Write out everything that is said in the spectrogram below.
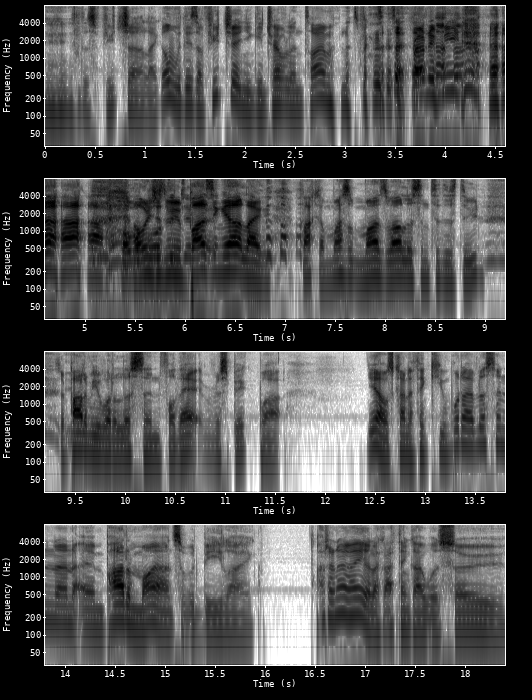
this future, like, oh, there's a future, and you can travel in time, and this person's in front of me. I was just been buzzing out like, "Fuck, I must might as well listen to this dude." So part of me would have listened for that respect, but yeah, I was kind of thinking, would I have listened? And, and part of my answer would be like, I don't know, hey, like I think I was so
